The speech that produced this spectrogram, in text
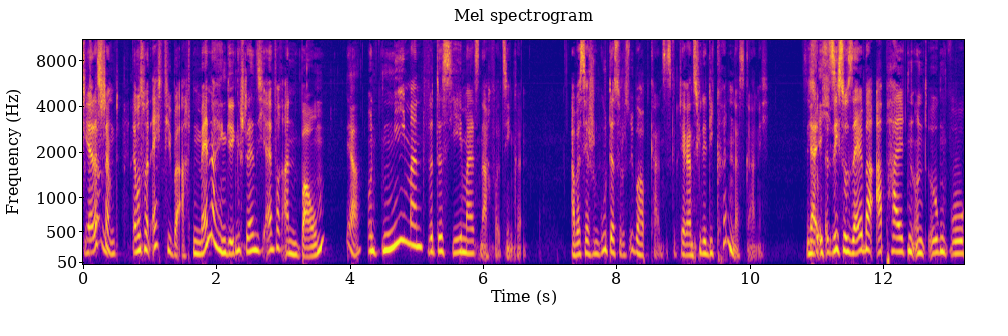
Ja, das stimmt. Da muss man echt viel beachten. Männer hingegen stellen sich einfach an einen Baum Ja. und niemand wird es jemals nachvollziehen können. Aber es ist ja schon gut, dass du das überhaupt kannst. Es gibt ja ganz viele, die können das gar nicht. Sich, Ja, so, ich- sich so selber abhalten und irgendwo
